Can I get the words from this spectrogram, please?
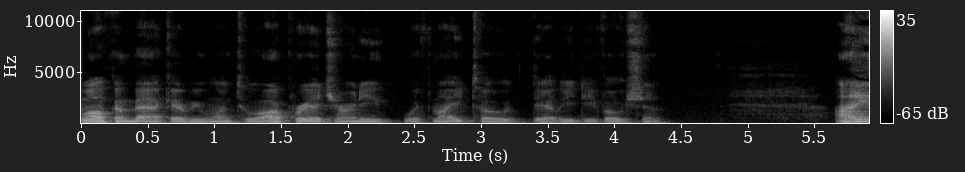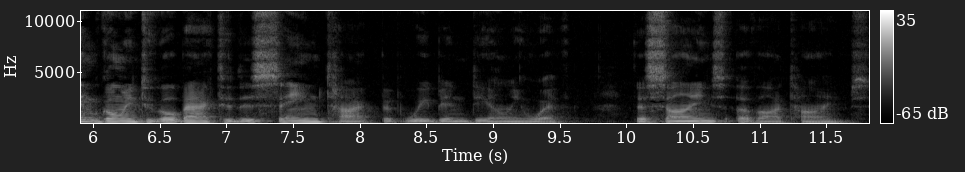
Welcome back, everyone, to our prayer journey with Mike Toth Daily Devotion. I am going to go back to this same topic we've been dealing with the signs of our times.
